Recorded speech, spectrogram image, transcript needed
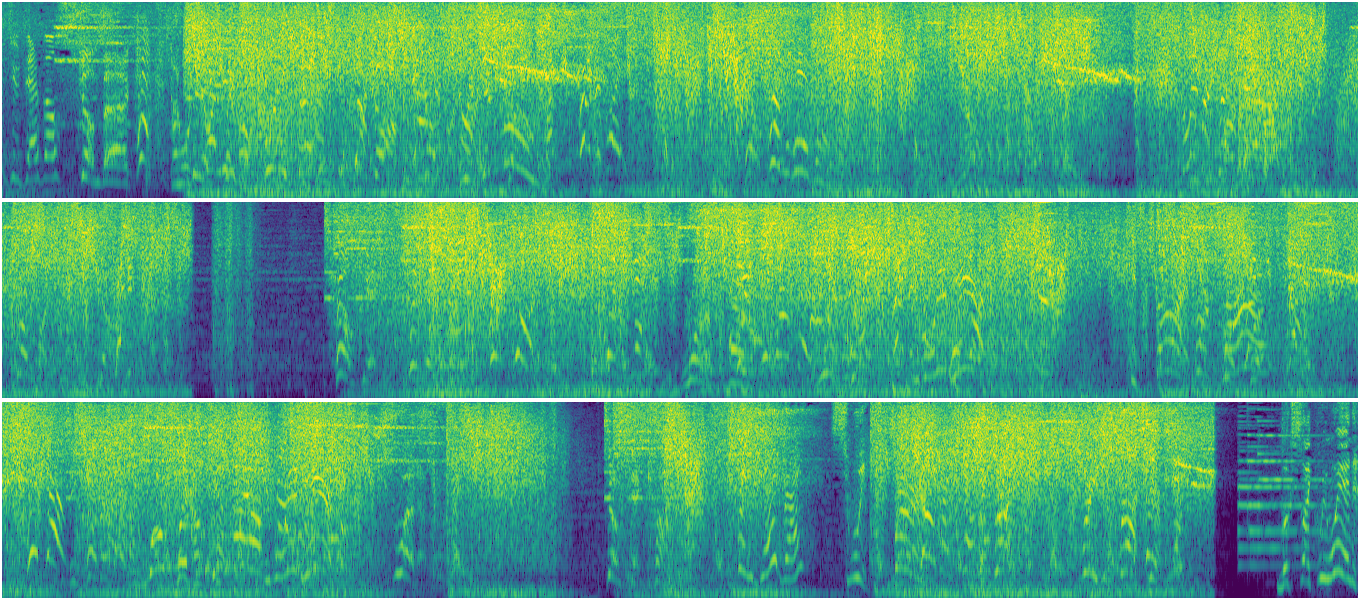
You, Dezel. Scumbag! I will kill you! Back off! Move! Come here, then. Caught! Pretty good, right? Sweet! Burn! Freezing fracture! Looks like we win!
